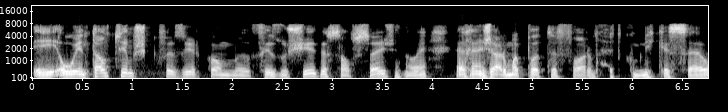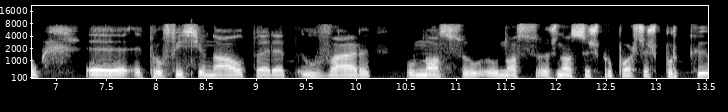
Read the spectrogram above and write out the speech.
E, ou então temos que fazer como fez o Chega, salvo seja, não é? Arranjar uma plataforma de comunicação eh, profissional para levar o nosso, o nosso, as nossas propostas, porque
